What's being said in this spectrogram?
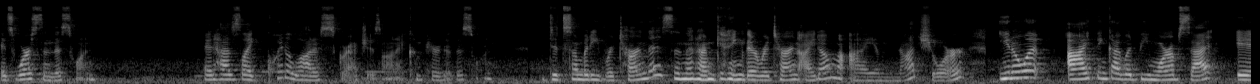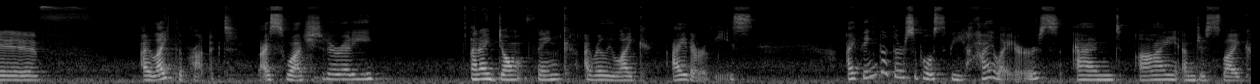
It's worse than this one. It has like quite a lot of scratches on it compared to this one. Did somebody return this and then I'm getting their return item? I am not sure. You know what? I think I would be more upset if I liked the product. I swatched it already and I don't think I really like either of these. I think that they're supposed to be highlighters and I am just like,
